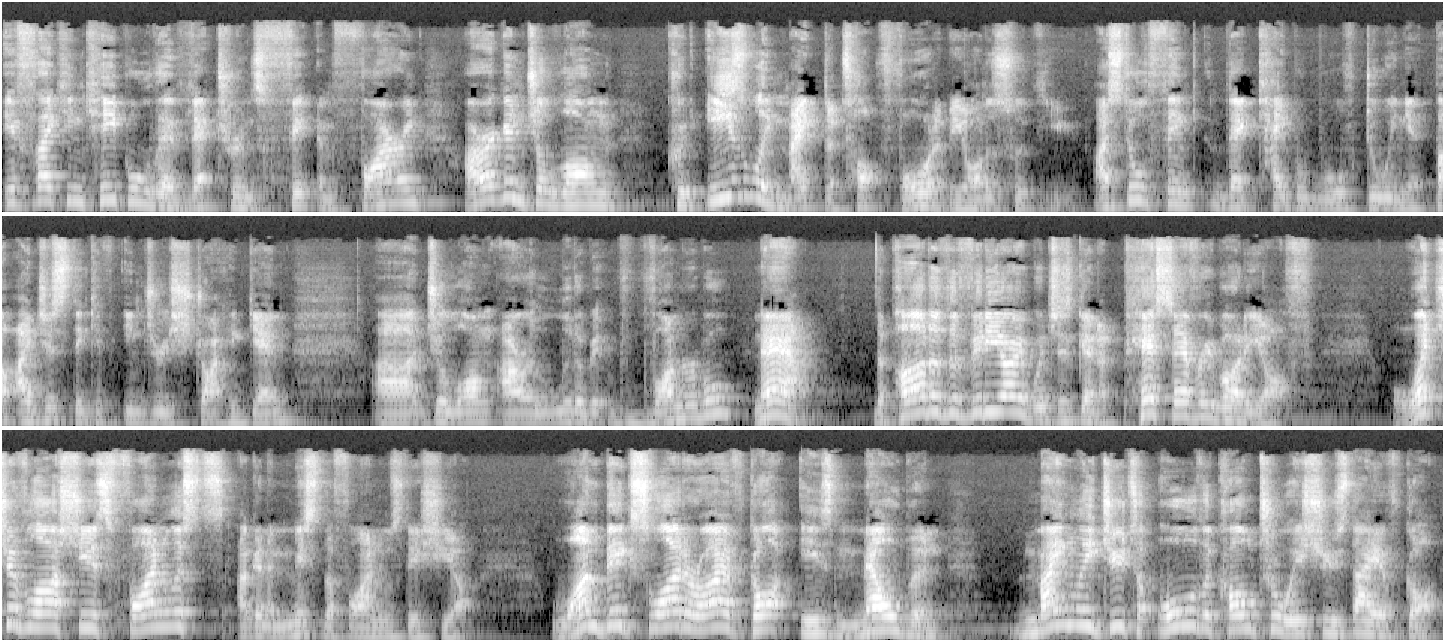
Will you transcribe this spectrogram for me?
if they can keep all their veterans fit and firing, I reckon Geelong could easily make the top four, to be honest with you. I still think they're capable of doing it, but I just think if injuries strike again, uh, Geelong are a little bit vulnerable. Now, the part of the video which is going to piss everybody off. Which of last year's finalists are going to miss the finals this year? One big slider I have got is Melbourne, mainly due to all the cultural issues they have got.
